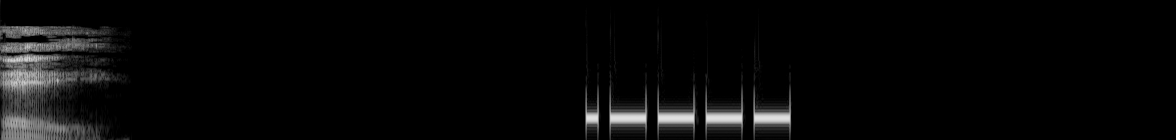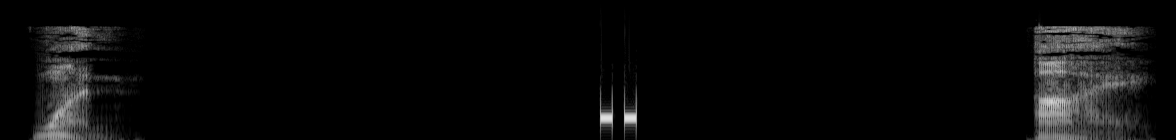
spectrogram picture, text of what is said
A. One. I.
